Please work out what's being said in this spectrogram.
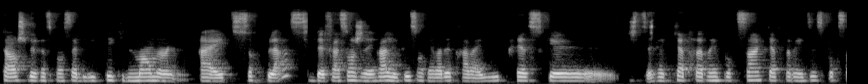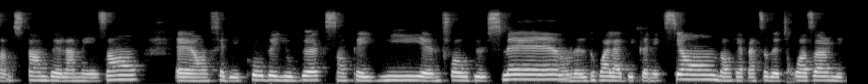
tâches de responsabilité qui demandent à être sur place. De façon générale, les filles sont capables de travailler presque, je dirais, 80% 90% du temps de la maison. Euh, on fait des cours de yoga qui sont payés une fois ou deux semaines. On a le droit à la déconnexion. Donc, à partir de 3 heures, les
